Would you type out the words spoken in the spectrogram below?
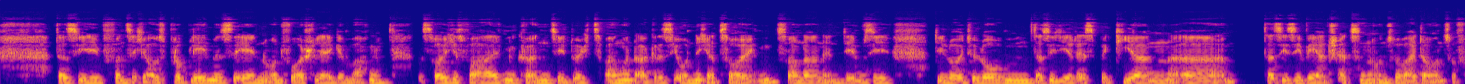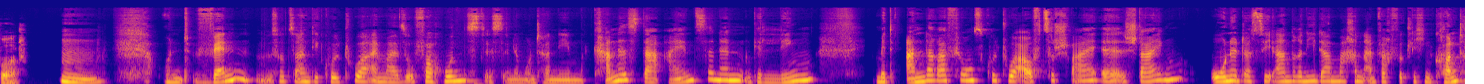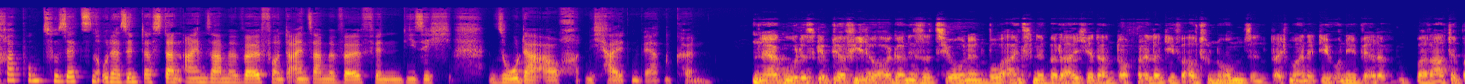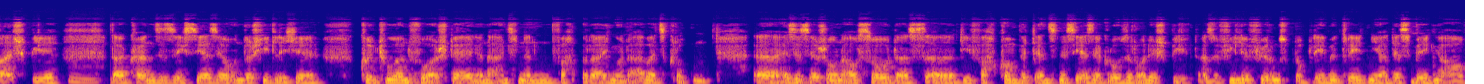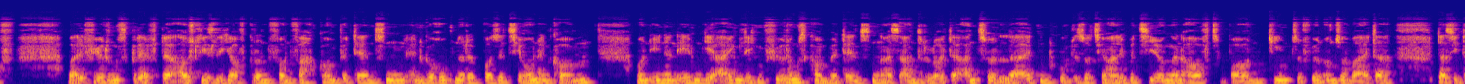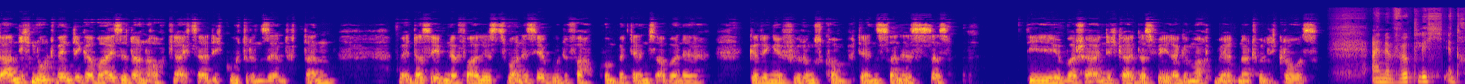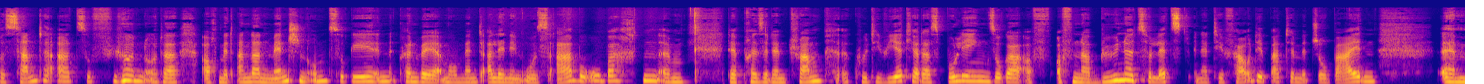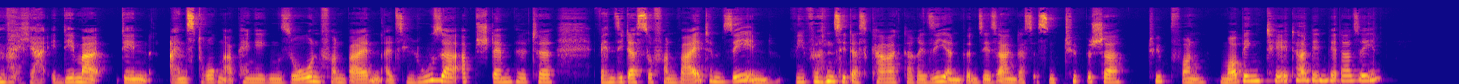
dass sie von sich aus Probleme sehen und Vorschläge machen. Solches Verhalten werden, können sie durch Zwang und Aggression nicht erzeugen, sondern indem sie die Leute loben, dass sie die respektieren, äh, dass sie sie wertschätzen und so weiter und so fort. Hm. Und wenn sozusagen die Kultur einmal so verhunzt ist in dem Unternehmen, kann es da Einzelnen gelingen, mit anderer Führungskultur aufzusteigen, äh, ohne dass sie andere niedermachen, einfach wirklich einen Kontrapunkt zu setzen? Oder sind das dann einsame Wölfe und einsame Wölfinnen, die sich so da auch nicht halten werden können? Na gut, es gibt ja viele Organisationen, wo einzelne Bereiche dann doch relativ autonom sind. Ich meine, die Uni wäre ein Paradebeispiel. Mhm. Da können Sie sich sehr, sehr unterschiedliche Kulturen vorstellen in einzelnen Fachbereichen und Arbeitsgruppen. Äh, es ist ja schon auch so, dass äh, die Fachkompetenz eine sehr, sehr große Rolle spielt. Also viele Führungsprobleme treten ja deswegen auf, weil Führungskräfte ausschließlich aufgrund von Fachkompetenzen in gehobenere Positionen kommen und ihnen eben die eigentlichen Führungskompetenzen Kompetenzen als andere Leute anzuleiten, gute soziale Beziehungen aufzubauen, Team zu führen und so weiter, dass sie da nicht notwendigerweise dann auch gleichzeitig gut drin sind. Dann wenn das eben der Fall ist, zwar eine sehr gute Fachkompetenz, aber eine geringe Führungskompetenz, dann ist das die Wahrscheinlichkeit, dass Fehler gemacht werden, natürlich groß. Eine wirklich interessante Art zu führen oder auch mit anderen Menschen umzugehen, können wir ja im Moment alle in den USA beobachten. Ähm, der Präsident Trump äh, kultiviert ja das Bullying sogar auf offener Bühne, zuletzt in der TV-Debatte mit Joe Biden ähm, ja, indem er den einst drogenabhängigen Sohn von beiden als Loser abstempelte. Wenn Sie das so von weitem sehen, wie würden Sie das charakterisieren? Würden Sie sagen, das ist ein typischer Typ von Mobbing-Täter, den wir da sehen?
